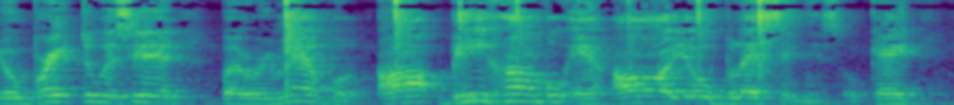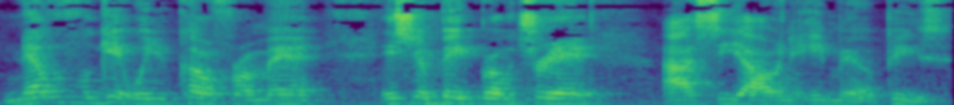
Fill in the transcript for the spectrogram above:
Your breakthrough is here. But remember, all, be humble in all your blessedness, okay? Never forget where you come from, man. It's your big bro Tren. I'll see y'all in the email. Peace.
